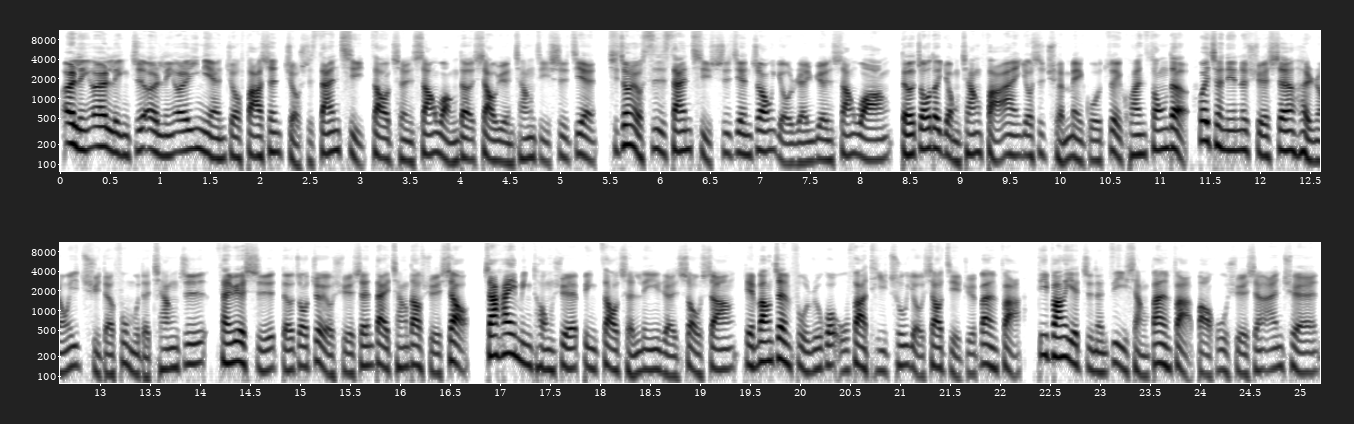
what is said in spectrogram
二零二零至二零二一年就发生九十三起造成伤亡的校园枪击事件，其中有四十三起事件中有人员伤亡。德州的永枪法案又是全美国最宽松的，未成年的学生很容易取得父母的枪支。三月时，德州就有学生带枪到学校，杀害一名同学，并造成另一人受伤。联邦政府如果无法提出有效解决办法，地方也只能自己想办法保护学生安全。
